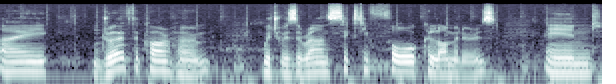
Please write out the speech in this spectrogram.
I drove the car home, which was around 64 kilometers and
